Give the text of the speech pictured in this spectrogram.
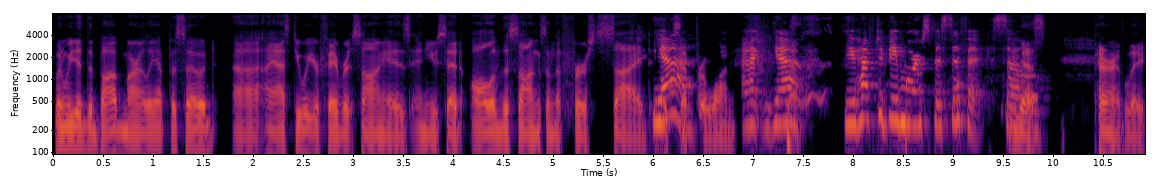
when we did the Bob Marley episode, uh, I asked you what your favorite song is, and you said all of the songs on the first side Yeah. except for one. Uh, yeah, you have to be more specific. So Yes. Apparently.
